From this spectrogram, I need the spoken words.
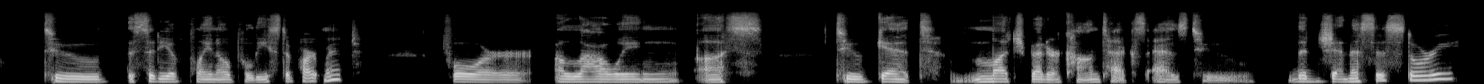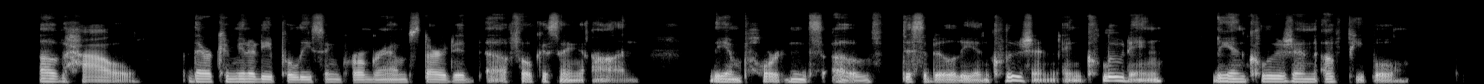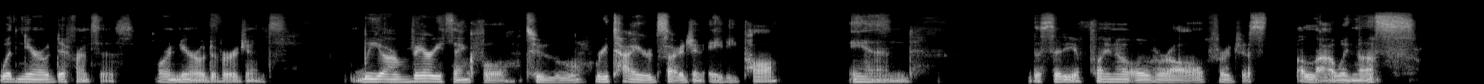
to the City of Plano Police Department for allowing us to get much better context as to the genesis story of how their community policing program started uh, focusing on the importance of disability inclusion, including the inclusion of people with neurodifferences or neurodivergence. We are very thankful to retired Sergeant A.D. Paul and the city of Plano overall for just allowing us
